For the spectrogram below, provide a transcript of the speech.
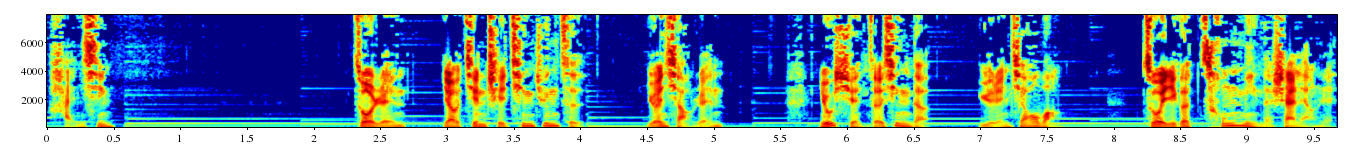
寒心。做人要坚持亲君子，远小人，有选择性的与人交往，做一个聪明的善良人。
